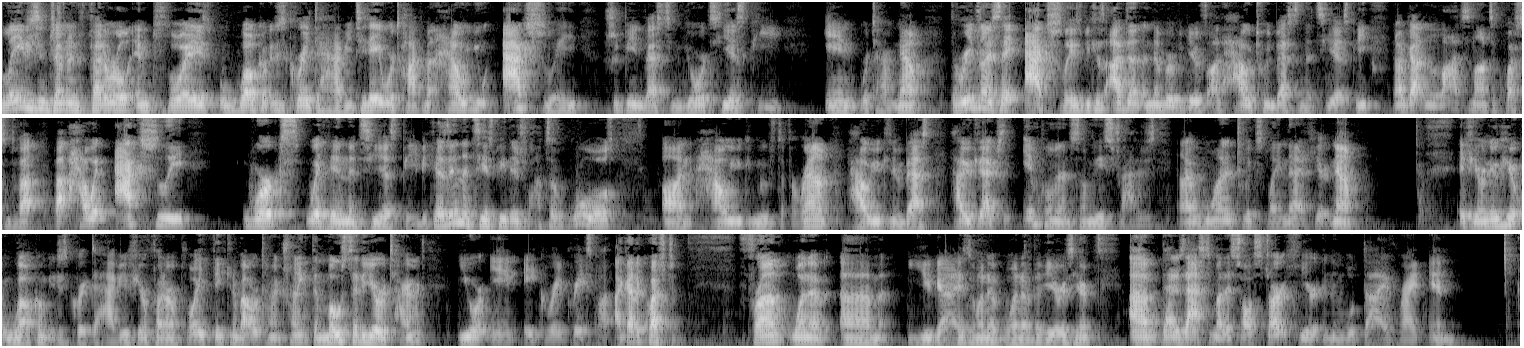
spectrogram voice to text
Ladies and gentlemen, federal employees, welcome. It is great to have you. Today, we're talking about how you actually should be investing your TSP in retirement. Now, the reason I say actually is because I've done a number of videos on how to invest in the TSP, and I've gotten lots and lots of questions about, about how it actually works within the TSP. Because in the TSP, there's lots of rules on how you can move stuff around, how you can invest, how you can actually implement some of these strategies, and I wanted to explain that here. Now, if you're new here, welcome. It is great to have you. If you're a federal employee thinking about retirement, trying to get the most out of your retirement, you are in a great, great spot. I got a question from one of um, you guys, one of one of the viewers here, um, that is asking about this. So I'll start here, and then we'll dive right in.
